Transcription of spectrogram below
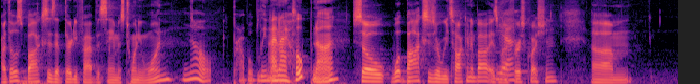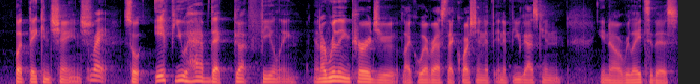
are those boxes at 35 the same as 21? No. Probably not. And I hope not. So what boxes are we talking about? Is my first question. Um, but they can change. Right. So if you have that gut feeling, and I really encourage you, like whoever asked that question, if and if you guys can, you know, relate to this,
